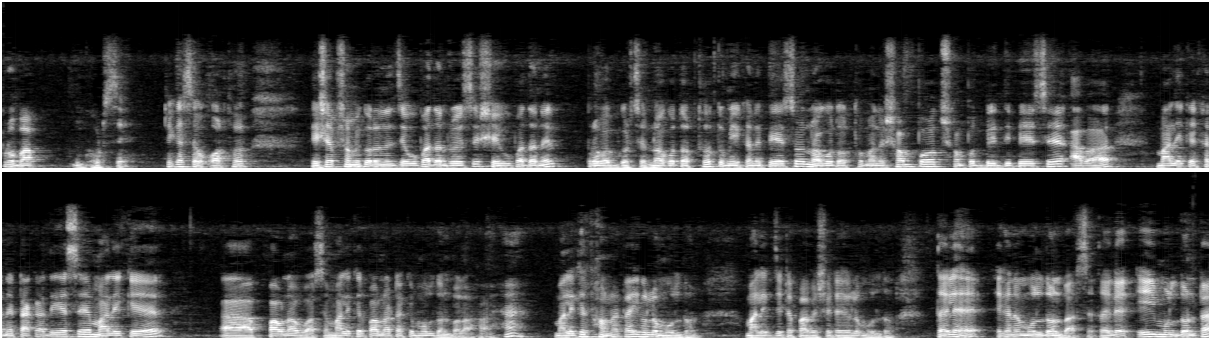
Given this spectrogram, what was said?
প্রভাব ঘটছে, ঠিক আছে? অর্থ হিসাব সমীকরণের যে উপাদান রয়েছে, সেই উপাদানের প্রভাব করছে নগদ অর্থ তুমি এখানে পেয়েছ। নগদ অর্থ মানে সম্পদ সম্পদ বৃদ্ধি পেয়েছে। আবার মালিক এখানে টাকা দিয়েছে। মালিকের পাওনাও আছে। মালিকের পাওনাটাকে মূলধন বলা হয় হ্যাঁ? মালিকের পাওনাটাই হলো মূলধন। মালিক যেটা পাবে সেটাই হলো মূলধন। তাইলে এখানে মূলধন বাড়ছে। তাইলে এই মূলধনটা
